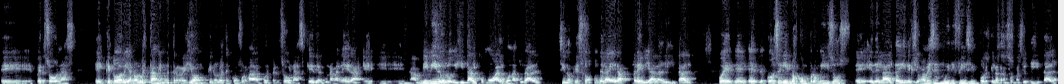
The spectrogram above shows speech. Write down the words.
eh, personas eh, que todavía no lo están en nuestra región, que no lo estén conformadas por personas que de alguna manera eh, han vivido lo digital como algo natural, sino que son de la era previa a la digital, pues conseguir los compromisos de la alta dirección a veces es muy difícil porque la transformación digital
